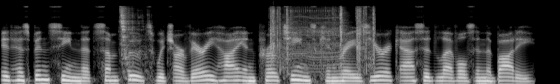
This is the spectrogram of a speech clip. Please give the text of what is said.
It has been seen that some foods which are very high in proteins can raise uric acid levels in the body.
